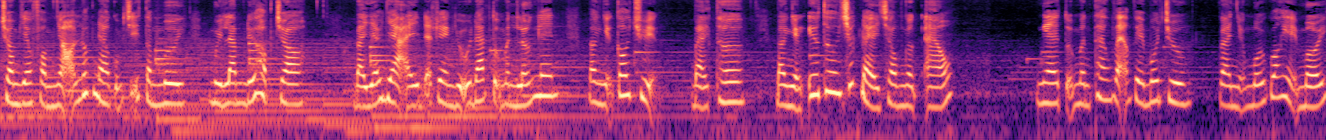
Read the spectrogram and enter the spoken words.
Trong gian phòng nhỏ lúc nào cũng chỉ tầm 10, 15 đứa học trò. Bà giáo dạy đã rèn dũa đám tụi mình lớn lên bằng những câu chuyện, bài thơ, bằng những yêu thương chất đầy trong ngực áo. Nghe tụi mình than vãn về môi trường và những mối quan hệ mới,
